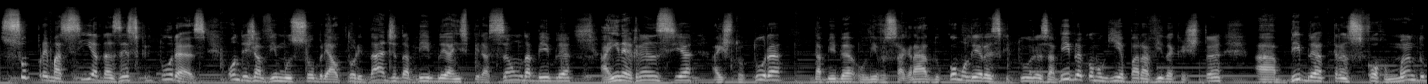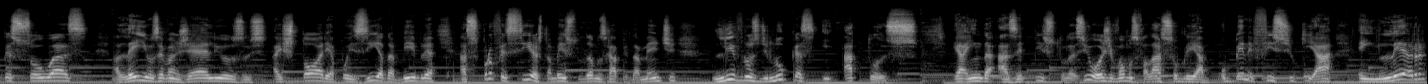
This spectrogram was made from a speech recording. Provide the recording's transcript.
supremacia das Escrituras, onde já vimos sobre a autoridade da Bíblia, a inspiração da Bíblia, a inerrância, a estrutura da Bíblia, o livro sagrado, como ler as Escrituras, a Bíblia como guia para a vida cristã, a Bíblia transformando pessoas a lei e os evangelhos, a história, a poesia da Bíblia, as profecias, também estudamos rapidamente, livros de Lucas e Atos, e ainda as epístolas. E hoje vamos falar sobre a, o benefício que há em ler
